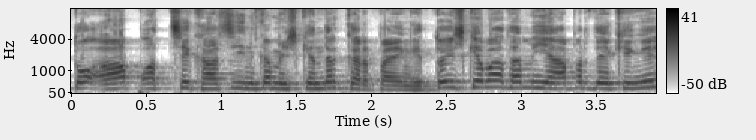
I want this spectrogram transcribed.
तो आप अच्छे खासी इनकम इसके अंदर कर पाएँगे। तो इसके बाद हम यहाँ पर देखेंगे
